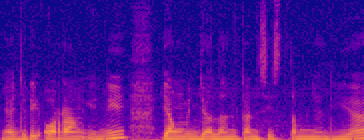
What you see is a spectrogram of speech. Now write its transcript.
Ya jadi orang ini yang menjalankan sistemnya dia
